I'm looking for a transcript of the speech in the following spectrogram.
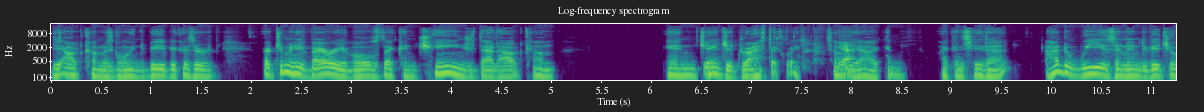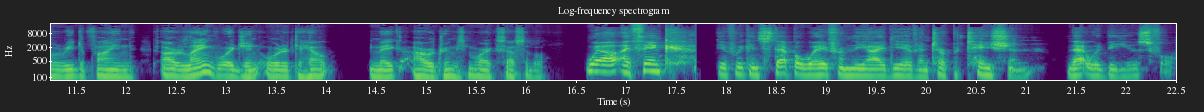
the outcome is going to be because there are too many variables that can change that outcome and change it drastically. So Yeah. yeah, I can I can see that. How do we as an individual redefine our language in order to help make our dreams more accessible? Well, I think if we can step away from the idea of interpretation, that would be useful.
